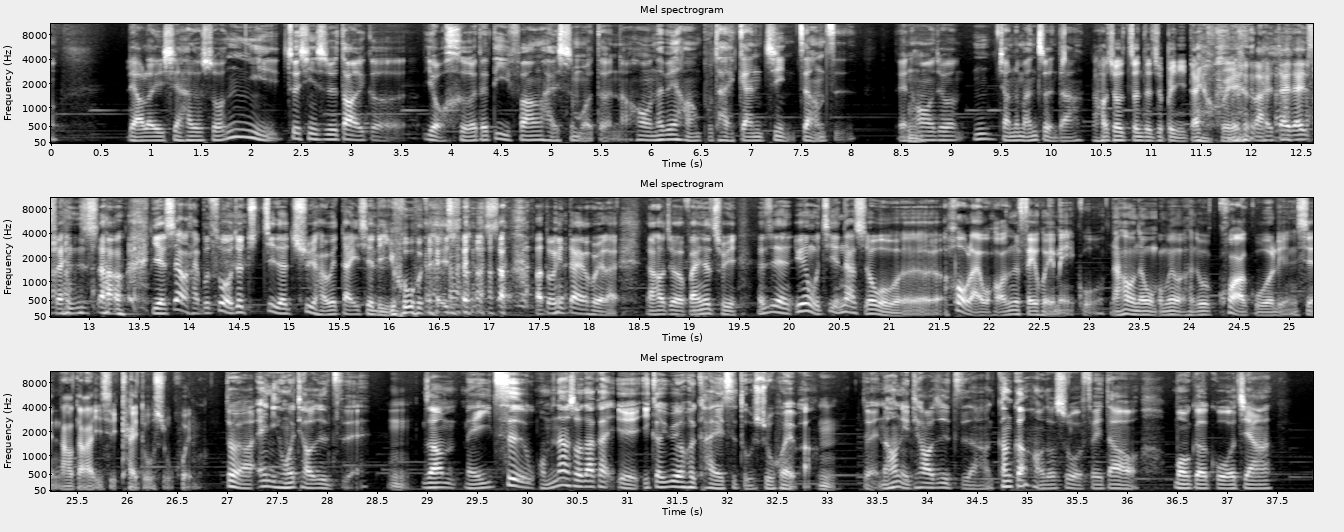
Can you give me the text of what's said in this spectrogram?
聊了一下，他就说，嗯，你最近是不是到一个有河的地方还是什么的？然后那边好像不太干净这样子。对，然后就嗯，讲的蛮准的，啊，然后就真的就被你带回来，带在身上，也是还不错，就记得去还会带一些礼物在身上，把东西带回来，然后就反正就处理。而且因为我记得那时候我后来我好像是飞回美国，然后呢，我们有很多跨国连线，然后大家一起开读书会嘛。对啊，哎，你很会挑日子哎，嗯，你知道每一次我们那时候大概也一个月会开一次读书会吧，嗯，对，然后你挑日子啊，刚刚好都是我飞到某个国家。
